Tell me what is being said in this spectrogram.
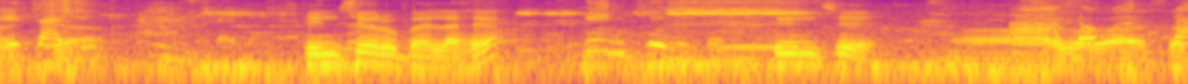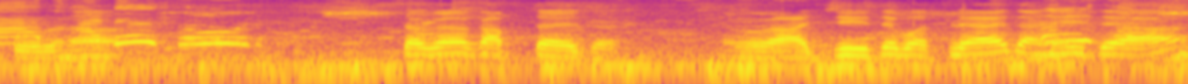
हे अच्छा. चालेल तीनशेला. तीनशे रुपयाला हे? तीनशे रुपये. तीनशे? हा, हा हे बघा गवत असं पूर्ण झाडं. सगळं कापता येतं. हे बघा, आजी इथे बसल्या आहेत आणि इथे हा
